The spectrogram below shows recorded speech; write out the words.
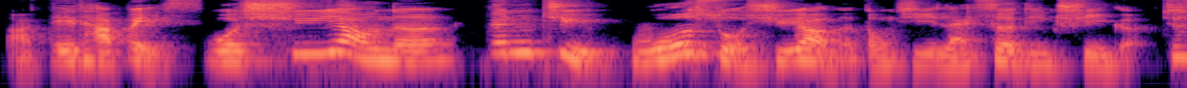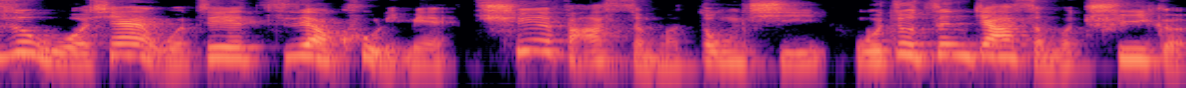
啊 database，我需要呢根据我所需要的东西来设定 trigger，就是我现在我这些资料库里面缺乏什么东西，我就增加什么 trigger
